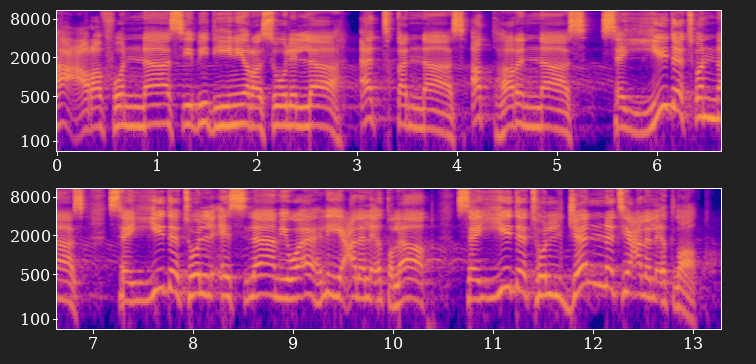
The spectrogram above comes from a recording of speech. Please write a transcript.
أعرف الناس بدين رسول الله. أتقى الناس أطهر الناس سيدة الناس سيدة الإسلام واهله على الإطلاق سيدة الجنة على الإطلاق.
